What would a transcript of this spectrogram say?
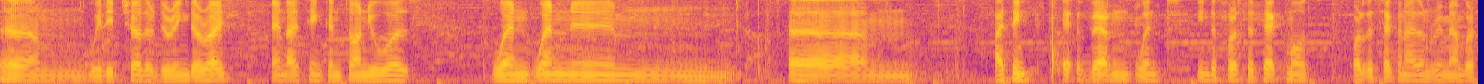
um, with each other during the race. And I think Antonio was when when um, um, I think Vergne went in the first attack mode or the second, I don't remember.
